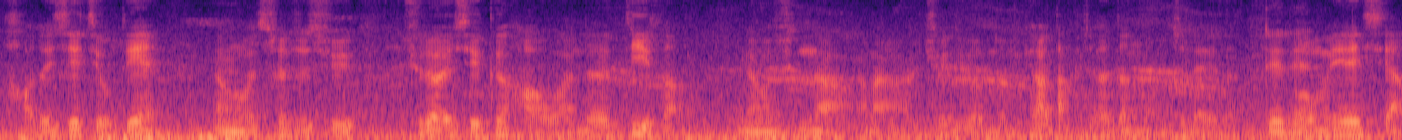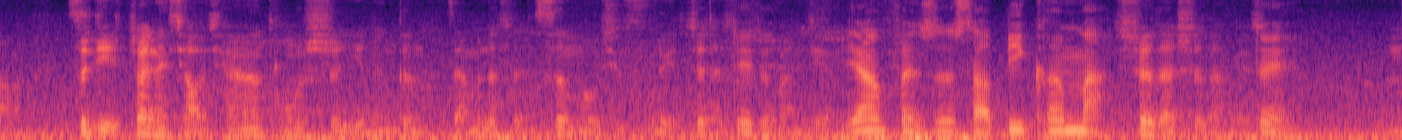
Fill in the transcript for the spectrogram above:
好的一些酒店，然后嗯甚至去去到一些更好玩的地方，然后去哪儿哪儿去有门票打折等等之类的。对对我们也想自己赚点小钱的同时，也能跟咱们的粉丝谋取福利，这才是最关键，的。让粉丝少避坑嘛。是的，是的，没错。对，嗯，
